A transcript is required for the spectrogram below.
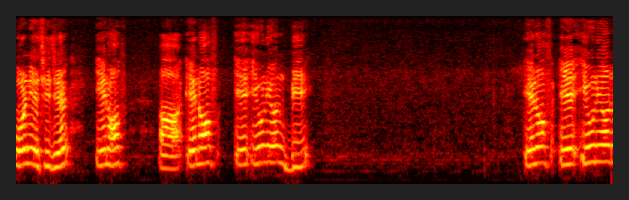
করে নিয়েছি যে N of N of A union B N of A union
